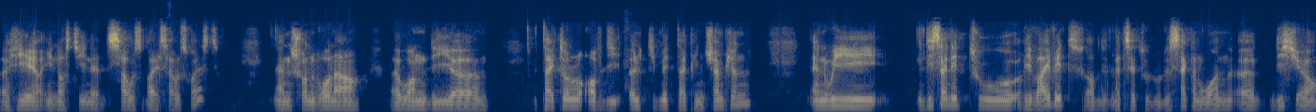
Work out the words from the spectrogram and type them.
uh, here in Austin at South by Southwest, and Sean Wrona uh, won the uh, title of the Ultimate Typing Champion, and we decided to revive it, or let's say to do the second one uh, this year.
